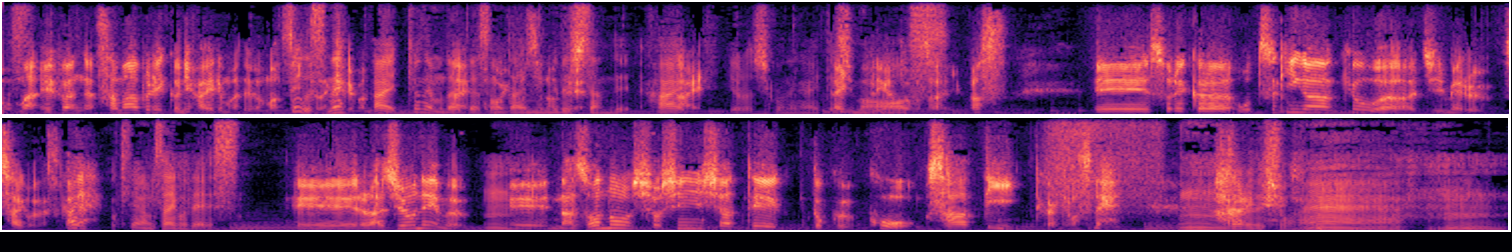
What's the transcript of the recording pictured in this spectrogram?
ますーまあ F1 がサマーブレイクに入るまでは待ってそうですねいただければ。。はい。去年も大体そのタイミングでしたんで、はい。はいよろしくお願いいはい、たします。ありがとうございます。えー、それから、お次が今日は G メール最後ですかね。はい。おき手紙最後です。えー、ラジオネーム、うん。えー、謎の初心者提督、コー13って書いてますね。うん、はい誰でしょうね。うん。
